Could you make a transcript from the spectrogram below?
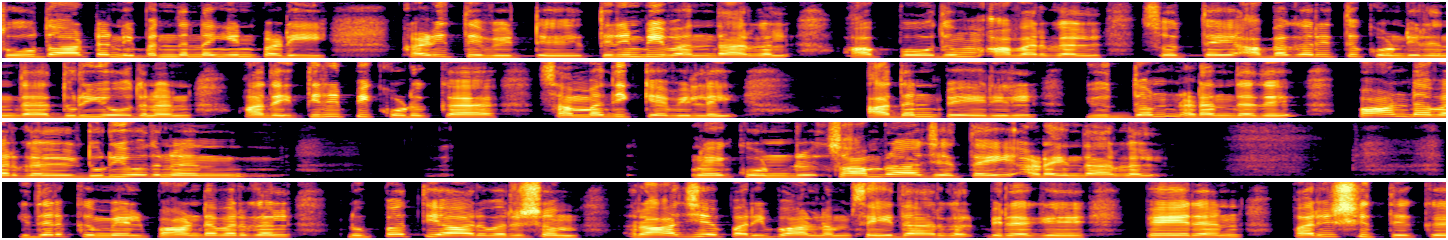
சூதாட்ட நிபந்தனையின்படி கழித்துவிட்டு திரும்பி வந்தார்கள். அப்போதும் அவர்கள் சொத்தை அபகரித்து கொண்டிருந்த துரியோதனன் அதை திருப்பிக் கொடுக்க சம்மதிக்கவில்லை. அதன் பேரில் யுத்தம் நடந்தது. பாண்டவர்கள் துரியோதனன் கொன்று சாம்ராஜ்யத்தை அடைந்தார்கள். இதற்கு மேல் பாண்டவர்கள் முப்பத்தி ஆறு வருஷம் ராஜ்ய பரிபாலனம் செய்தார்கள். பிறகு பேரன் பரிஷித்துக்கு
